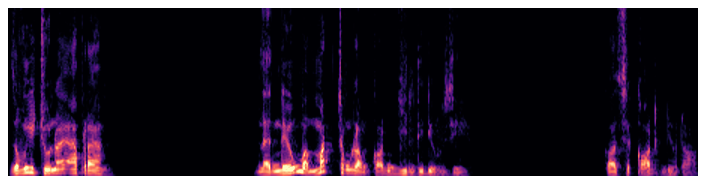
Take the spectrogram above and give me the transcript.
giống như Chúa nói Abraham, là nếu mà mắt trong lòng con nhìn thấy điều gì, con sẽ có được điều đó.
